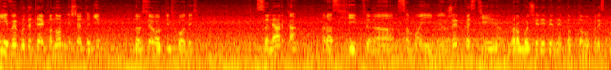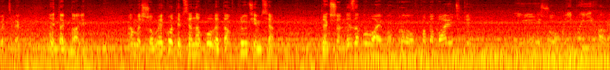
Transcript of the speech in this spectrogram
І ви будете економніше тоді до всього підходить. Солярка, розхід е, самої жидкості в робочій рідини, тобто в оприскувателях, ну і так далі. А ми що? Ми котимося на поле, там включимося. Так що не забуваємо про вподобаючки. І що? І поїхали.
